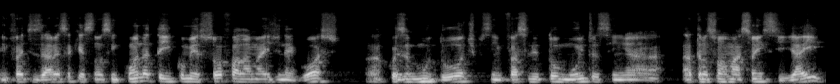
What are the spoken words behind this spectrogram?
enfatizaram essa questão, assim, quando a TI começou a falar mais de negócio, a coisa mudou, tipo assim, facilitou muito, assim, a, a transformação em si. E aí,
